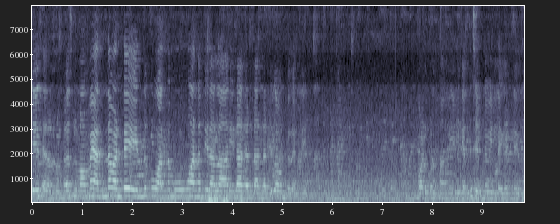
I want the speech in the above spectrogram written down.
చేశారు అనుకుంటా. అసలు మా అమ్మాయి అన్నం అంటే ఎందుకు అన్నము అన్నం తినాలా అని ఇలా అని అన్నట్టుగా ఉంటుందండి. పడుకుంటున్నాను. వీళ్ళకి ఎంత చెప్పినా వీళ్ళు ఎగట్లేదు.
